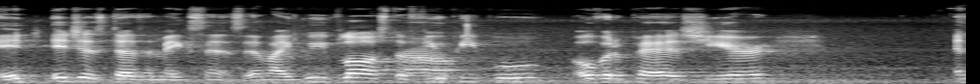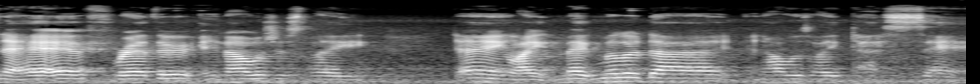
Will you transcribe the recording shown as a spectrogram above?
it, it just doesn't make sense. And like we've lost a few people over the past year and a half rather, and I was just like, dang, like Mac Miller died, and I was like, that's sad.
